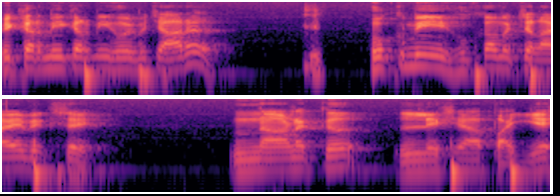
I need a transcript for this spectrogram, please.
ਵੀ ਕਰਮੀ ਕਰਮੀ ਹੋਏ ਵਿਚਾਰ। ਹੁਕਮੀ ਹੁਕਮ ਚਲਾਏ ਵਿਕਸੇ। ਨਾਨਕ ਲਿਖਿਆ ਪਾਈਏ।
